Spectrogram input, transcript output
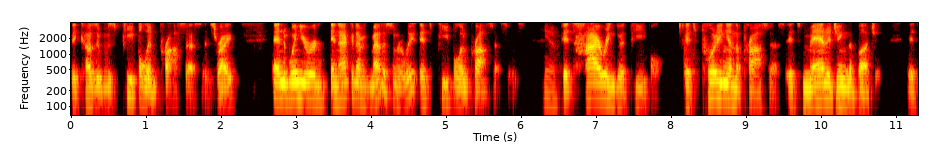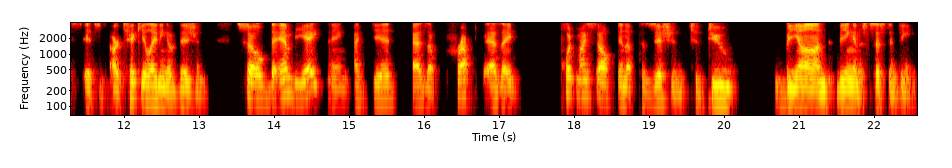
because it was people and processes, right? And when you're in, in academic medicine, really, it's people and processes. Yeah. It's hiring good people. It's putting in the process. It's managing the budget. It's it's articulating a vision. So the MBA thing I did as a prep, as a put myself in a position to do beyond being an assistant dean.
